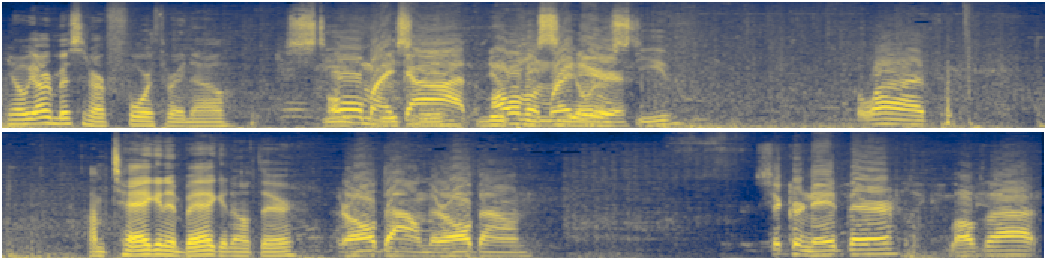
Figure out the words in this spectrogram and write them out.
You know, we are missing our fourth right now. Steve Oh my God, New all of them right here. Steve. Alive. I'm tagging and bagging out there. They're all down, they're all down. Sick grenade there. Love that.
